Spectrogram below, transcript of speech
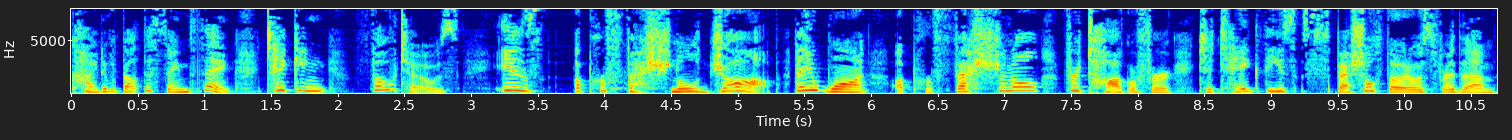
kind of about the same thing. Taking photos is a professional job. They want a professional photographer to take these special photos for them,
